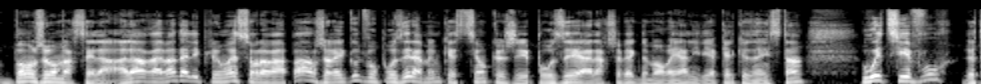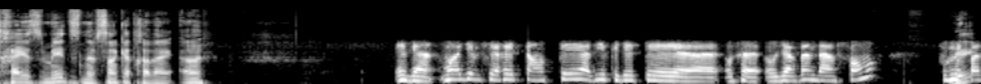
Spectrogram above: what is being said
Bonjour Marcella. Alors, avant d'aller plus loin sur le rapport, j'aurais le goût de vous poser la même question que j'ai posée à l'archevêque de Montréal il y a quelques instants. Où étiez-vous le 13 mai 1981? Eh bien, moi, je serais tentée à dire que j'étais euh, au, jardin d'enfants pour ne pas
